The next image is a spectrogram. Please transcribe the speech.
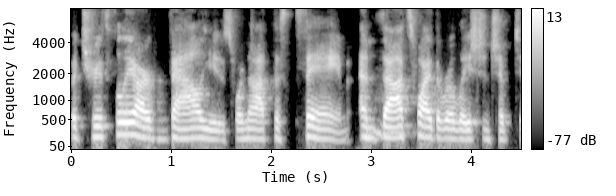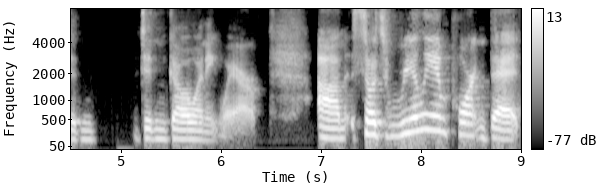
But truthfully, our values were not the same. And Mhm. that's why the relationship didn't didn't go anywhere. Um, so it's really important that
